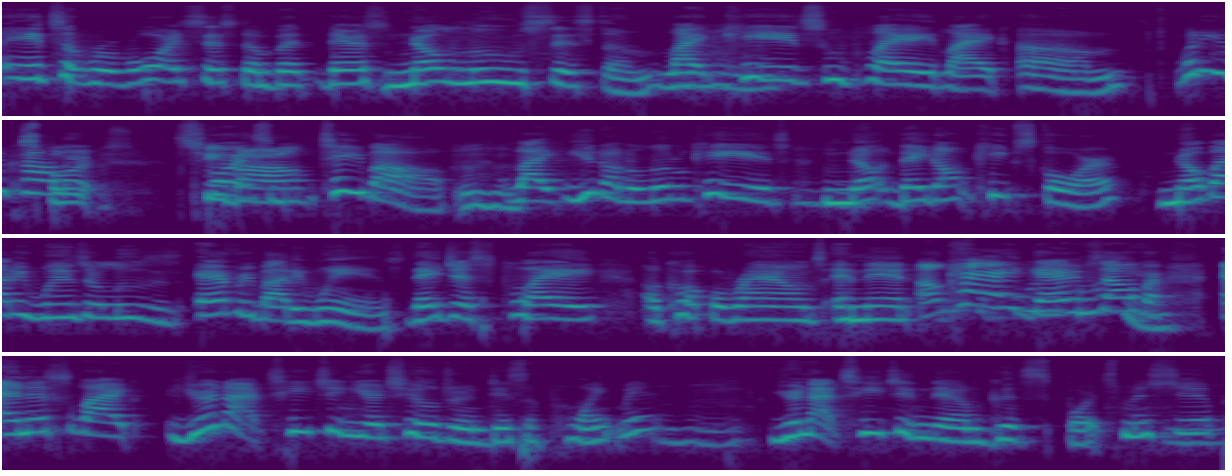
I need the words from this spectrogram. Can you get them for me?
it's a reward system, but there's no lose system. Like Mhm. kids who play like um what do you call it? Sports. T-ball. T-ball. Mhm. Like, you know, the little kids, no, they don't keep score. Nobody wins or loses. Everybody wins. They just play a couple rounds and then, okay, game's over. And it's like, you're not teaching your children disappointment. Mhm. You're not teaching them good sportsmanship.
